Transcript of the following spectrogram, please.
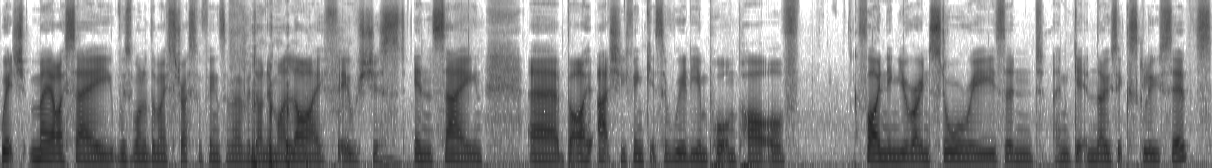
which, may I say, was one of the most stressful things I've ever done in my life. It was just insane. Uh, but I actually think it's a really important part of finding your own stories and, and getting those exclusives.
